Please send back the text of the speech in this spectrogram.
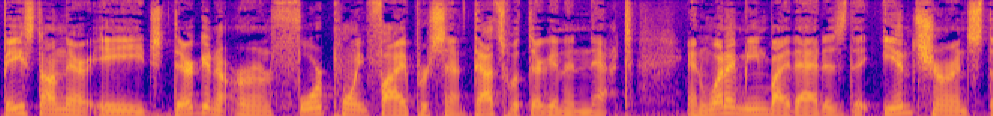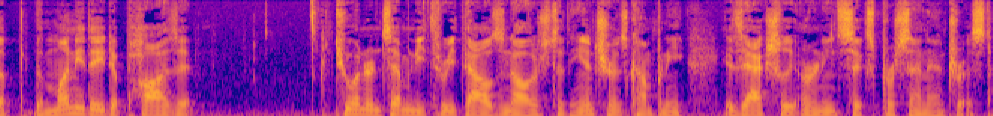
based on their age, they're going to earn 4.5%. That's what they're going to net. And what I mean by that is the insurance, the, the money they deposit, $273,000 to the insurance company is actually earning 6% interest.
